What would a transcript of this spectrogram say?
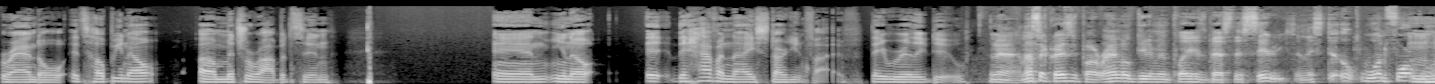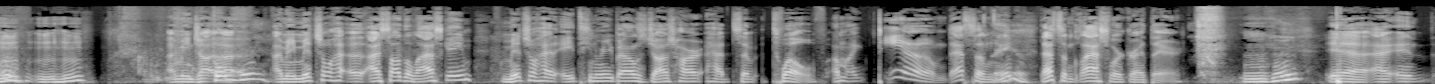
Randle. It's helping out um, Mitchell Robinson, and you know it, they have a nice starting five. They really do. yeah, and that's the crazy part. Randle didn't even play his best this series, and they still won 4 one. hmm I mean, jo- uh, I mean Mitchell. Ha- uh, I saw the last game. Mitchell had 18 rebounds. Josh Hart had seven, 12. I'm like, damn, that's some Damn. that's some glass work right there. Mm-hmm. Yeah, I, and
